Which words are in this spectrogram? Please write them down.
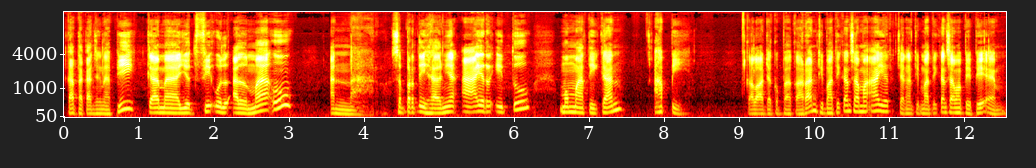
Kata kanjeng Nabi, kama yudfiul alma'u annar. Seperti halnya air itu mematikan api. Kalau ada kebakaran dimatikan sama air, jangan dimatikan sama BBM.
